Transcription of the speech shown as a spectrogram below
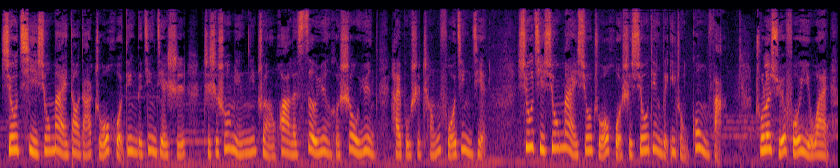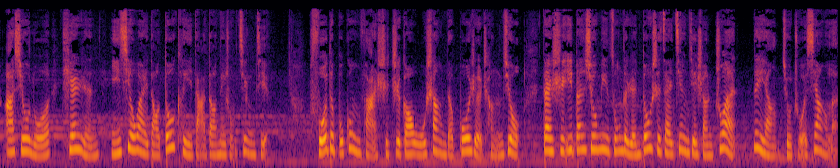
修气修脉到达着火定的境界时，只是说明你转化了色蕴和受蕴，还不是成佛境界。修气修脉修着火是修定的一种供法，除了学佛以外，阿修罗、天人、一切外道都可以达到那种境界。佛的不共法是至高无上的般若成就，但是，一般修密宗的人都是在境界上转，那样就着相了，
